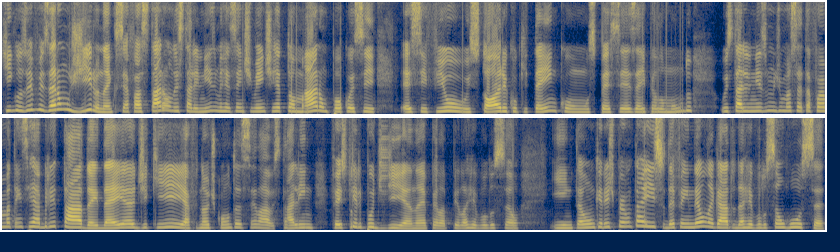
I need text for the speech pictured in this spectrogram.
que inclusive fizeram um giro, né, que se afastaram do stalinismo e recentemente retomaram um pouco esse, esse fio histórico que tem com os PCs aí pelo mundo, o stalinismo, de uma certa forma, tem se reabilitado. A ideia de que, afinal de contas, sei lá, o Stalin fez tudo o que ele podia, né, pela, pela Revolução. E então, eu queria te perguntar isso: defender o legado da Revolução Russa,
